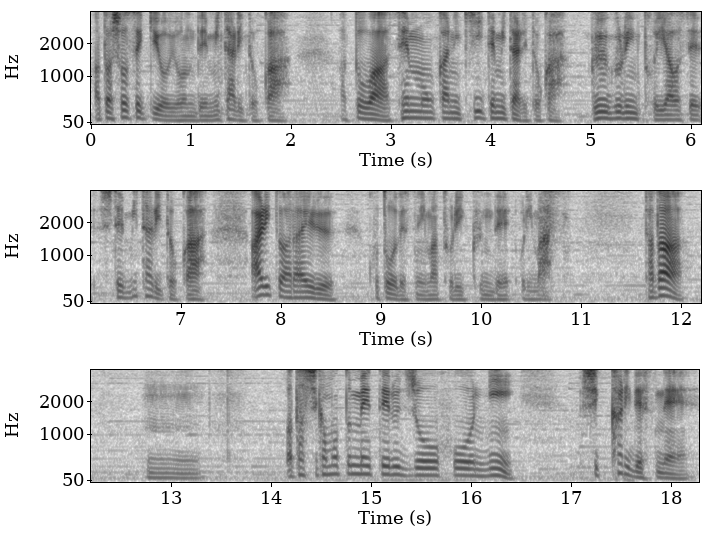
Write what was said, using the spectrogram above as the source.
あとは書籍を読んでみたりとかあとは専門家に聞いてみたりとか Google に問い合わせしてみたりとかありとあらゆることをですね今取り組んでおります。ただうん私が求めている情報にしっかりですね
